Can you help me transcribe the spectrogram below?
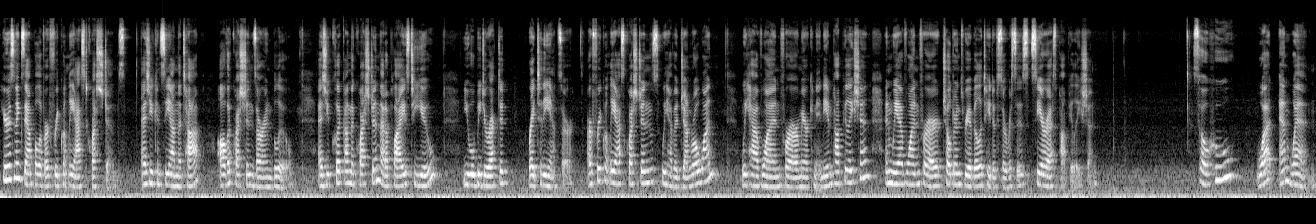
Here is an example of our frequently asked questions. As you can see on the top, all the questions are in blue. As you click on the question that applies to you, you will be directed right to the answer. Our frequently asked questions, we have a general one, we have one for our American Indian population, and we have one for our Children's Rehabilitative Services, CRS population. So who, what, and when?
